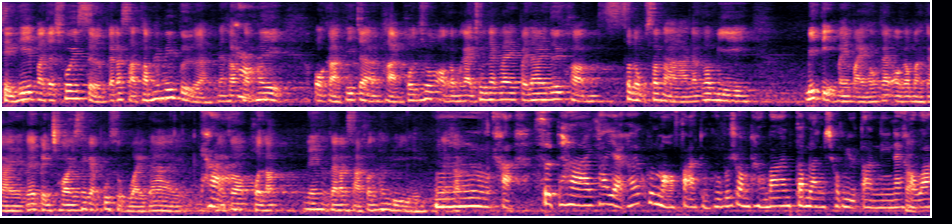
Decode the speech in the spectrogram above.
สิ่งที่มันจะช่วยเสริมการรักษาทำให้ไม่เบื่อนะครับค่ะทำให้โอกาสที่จะผ่านพ้นช่วงออกกำลังกายช่วงแรกๆไปได้ด้วยความสนุกสนานแล้วก็มีมิติใหม่ ๆ ของการออกกำลังกายเนี่ยก็เป็นช้อยส์ให้กับผู้สูงวัยได้ค่ะแล้วก็ผลลัพธ์ ในของการรักษาค่อนข้างดีอืนะครับมค่ะ สุดท้ายค่ะอยากให้คุณหมอฝากถึงคุณผู้ชมทางบ้านกำลังชมอยู่ตอนนี้นะครัคะบว่า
